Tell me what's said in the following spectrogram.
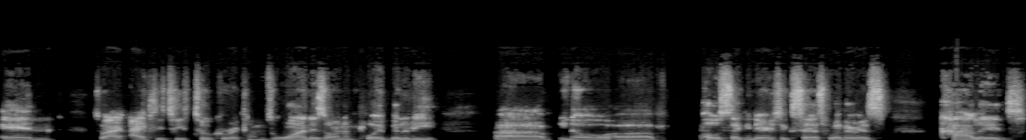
and so I actually teach two curriculums. One is on employability, uh, you know, uh, post secondary success, whether it's college,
